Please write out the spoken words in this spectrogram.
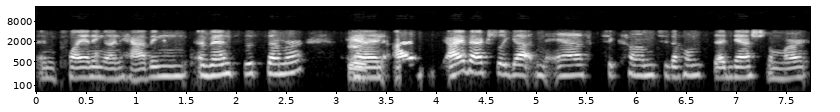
and planning on having events this summer. And I've I've actually gotten asked to come to the Homestead National Mar-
